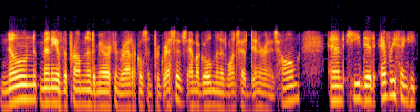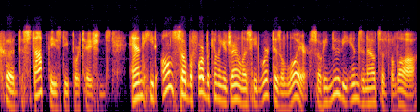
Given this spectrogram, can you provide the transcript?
known many of the prominent American radicals and progressives. Emma Goldman had once had dinner in his home, and he did everything he could to stop these deportations. And he'd also, before becoming a journalist, he'd worked as a lawyer, so he knew the ins and outs of the law.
